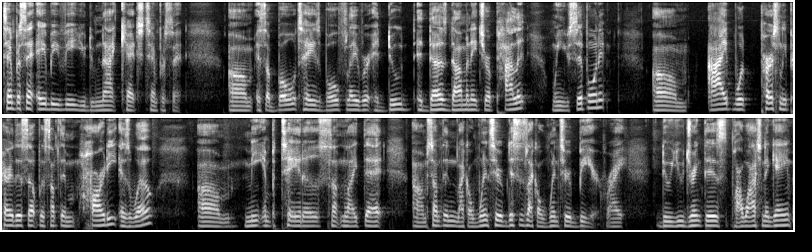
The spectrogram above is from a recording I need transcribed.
ten percent ABV. You do not catch ten percent. Um, it's a bold taste, bold flavor. It do it does dominate your palate when you sip on it. Um, I would personally pair this up with something hearty as well. Um, meat and potatoes, something like that. Um, something like a winter. This is like a winter beer, right? Do you drink this while watching the game?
